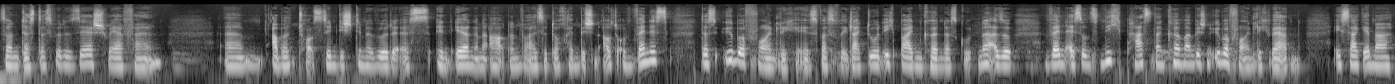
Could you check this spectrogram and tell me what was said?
sondern das, das würde sehr schwer fallen. Mhm. Ähm, aber trotzdem, die Stimme würde es in irgendeiner Art und Weise doch ein bisschen aus. Und wenn es das Überfreundliche ist, was vielleicht du und ich beiden können das gut, ne? also wenn es uns nicht passt, dann können wir ein bisschen überfreundlich werden. Ich sage immer,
